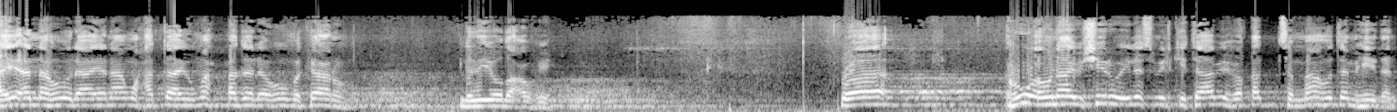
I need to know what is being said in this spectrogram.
أي أنه لا ينام حتى يمهد له مكانه الذي يوضع فيه. وهو هنا يشير إلى اسم الكتاب فقد سماه تمهيدا.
